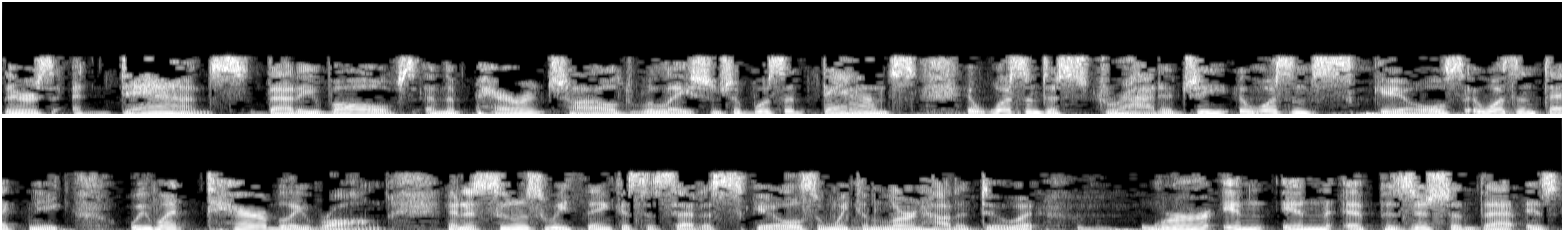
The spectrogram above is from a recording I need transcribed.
there's a dance that evolves. And the parent-child relationship was a dance. It wasn't a strategy. It wasn't skills. It wasn't technique. We went terribly wrong. And as soon as we think it's a set of skills and we can learn how to do it, mm-hmm. we're in, in a position that is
